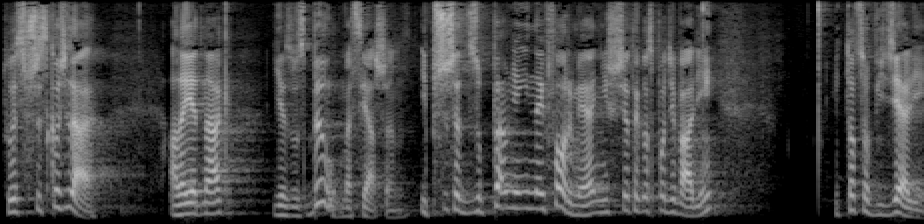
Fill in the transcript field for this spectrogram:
Tu jest wszystko źle. Ale jednak Jezus był Mesjaszem i przyszedł w zupełnie innej formie niż się tego spodziewali. I to, co widzieli,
